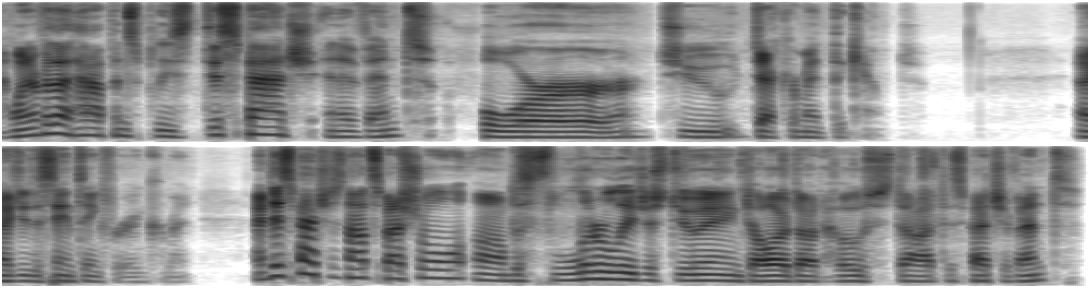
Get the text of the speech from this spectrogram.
And whenever that happens, please dispatch an event for to decrement the count. And I do the same thing for increment. And dispatch is not special. Um, this is literally just doing $.host.dispatch event.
